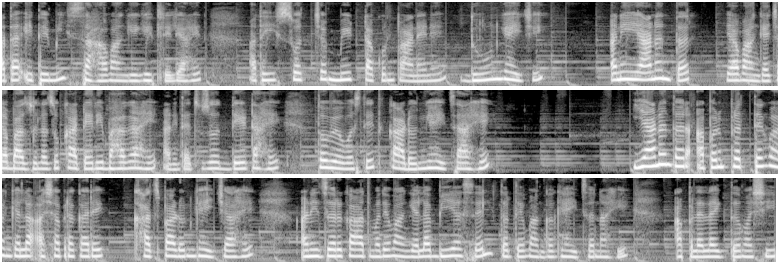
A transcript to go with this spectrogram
आता इथे मी सहा वांगी घेतलेली आहेत. आता ही स्वच्छ मीठ टाकून पाण्याने धुवून घ्यायची. आणि यानंतर या वांग्याच्या बाजूला जो काटेरी भाग आहे आणि त्याचा जो देठ आहे तो व्यवस्थित काढून घ्यायचा आहे. यानंतर आपण प्रत्येक वांग्याला अशा प्रकारे खाच पाडून घ्यायची आहे. आणि जर का आतमध्ये वांग्याला बी असेल तर ते वांगं घ्यायचं नाही. आपल्याला एकदम अशी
